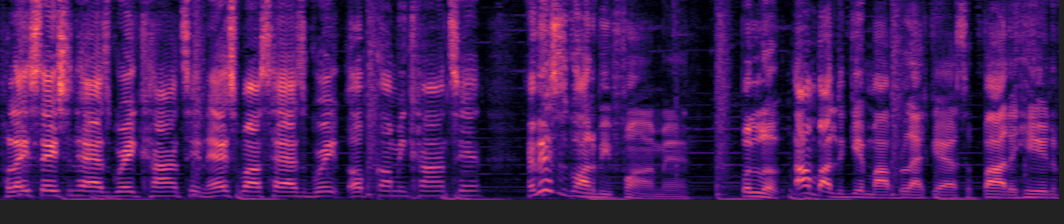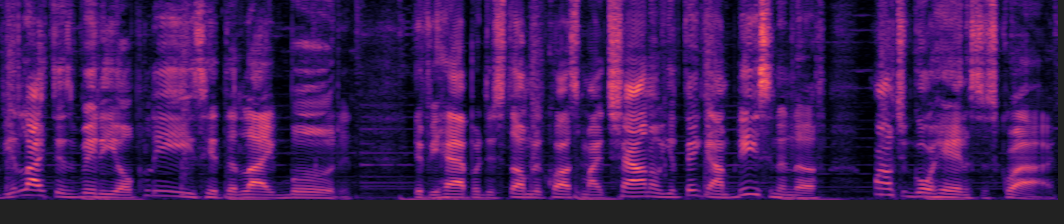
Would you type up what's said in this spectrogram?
PlayStation has great content. Xbox has great upcoming content. And this is going to be fun, man. But look, I'm about to get my black ass up out of here. And if you like this video, please hit the like button. If you happen to stumble across my channel, you think I'm decent enough, why don't you go ahead and subscribe?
